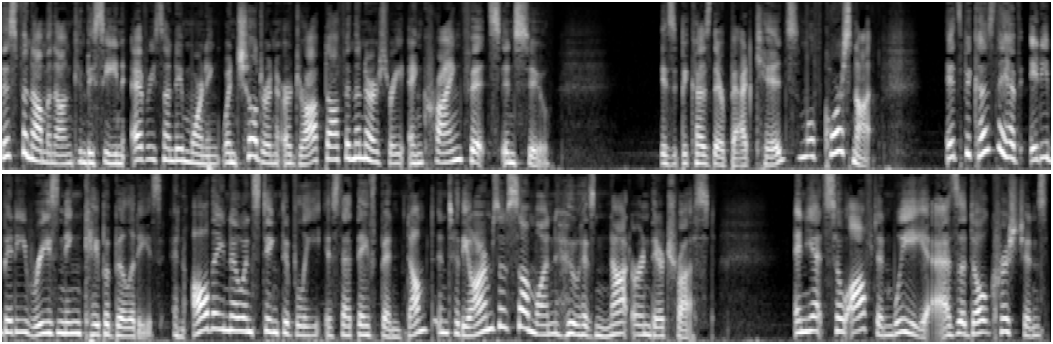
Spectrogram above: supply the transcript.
This phenomenon can be seen every Sunday morning when children are dropped off in the nursery and crying fits ensue. Is it because they're bad kids? Well, of course not. It's because they have itty bitty reasoning capabilities, and all they know instinctively is that they've been dumped into the arms of someone who has not earned their trust. And yet, so often we, as adult Christians,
